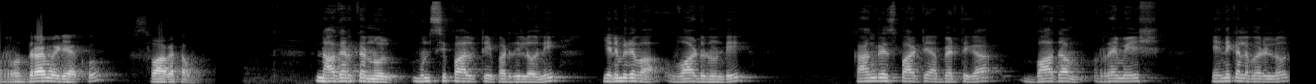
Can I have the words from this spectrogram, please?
రుద్ర మీడియాకు స్వాగతం. నాగర్ కర్నూల్ మున్సిపాలిటీ పరిధిలోని ఎనిమిదవ వార్డు నుండి కాంగ్రెస్ పార్టీ అభ్యర్థిగా బాదాం రమేష్ ఎన్నికల బరిలో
